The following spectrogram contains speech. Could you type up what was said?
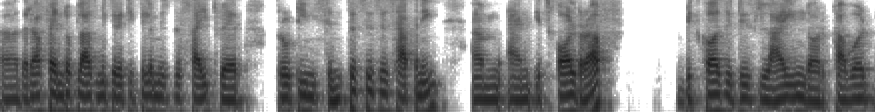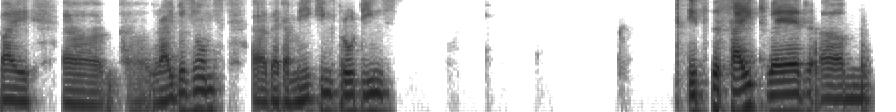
Uh, the rough endoplasmic reticulum is the site where protein synthesis is happening, um, and it's called rough because it is lined or covered by uh, uh, ribosomes uh, that are making proteins. It's the site where um,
